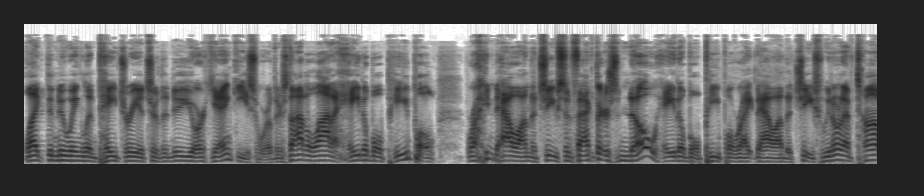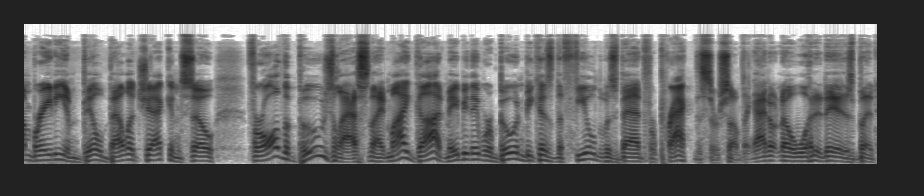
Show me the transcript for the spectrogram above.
like the New England Patriots or the New York Yankees were. There's not a lot of hateable people right now on the Chiefs. In fact, there's no hateable people right now on the Chiefs. We don't have Tom Brady and Bill Belichick. And so, for all the boos last night, my God, maybe they were booing because the field was bad for practice or something. I don't know what it is, but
